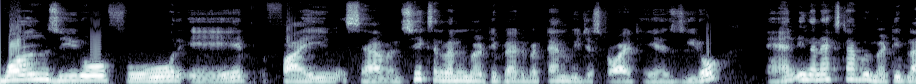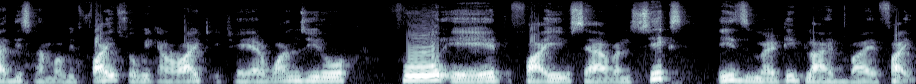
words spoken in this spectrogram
1048576 and when we multiply it by 10 we just write here 0 and in the next step we multiply this number with 5 so we can write it here 1048576 is multiplied by 5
